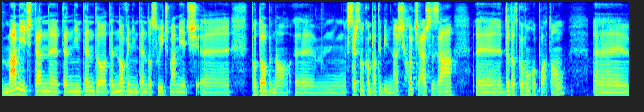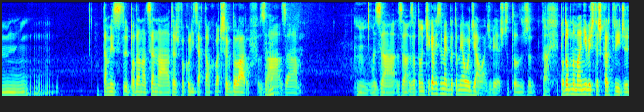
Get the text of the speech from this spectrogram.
ma mieć ten, ten Nintendo, ten nowy Nintendo Switch ma mieć e, podobno wsteczną kompatybilność, chociaż za e, dodatkową opłatą. Tam jest podana cena też w okolicach tam chyba 3 dolarów za, mhm. za za, za, za to. Ciekaw jestem, jakby to miało działać, wiesz, czy to, że tak. podobno ma nie być też kartridży,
